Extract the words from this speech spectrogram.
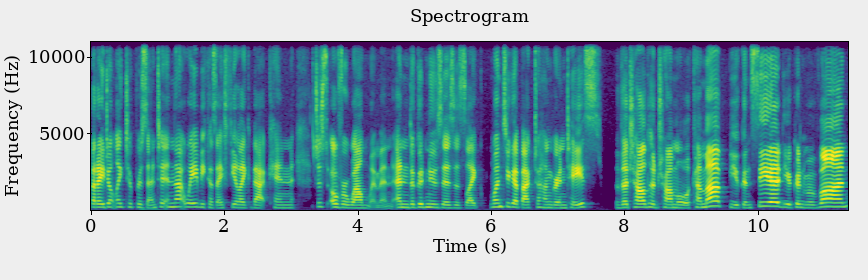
but i don't like to present it in that way because i feel like that can just overwhelm women. And the good news is is like once you get back to hunger and taste the childhood trauma will come up you can see it you can move on.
